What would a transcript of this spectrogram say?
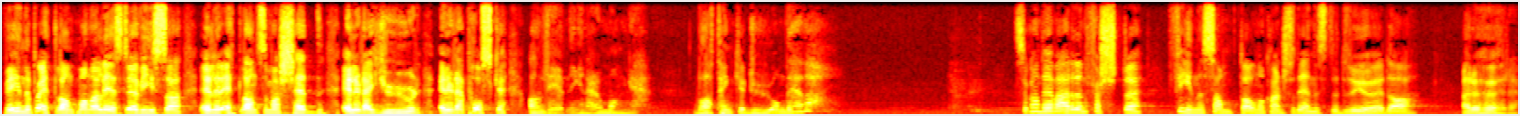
Vi er inne på et eller annet man har lest i avisa, eller et eller annet som har skjedd, eller det er jul, eller det er påske. Anledningene er jo mange. Hva tenker du om det, da? Så kan det være den første fine samtalen, og kanskje det eneste du gjør da, er å høre.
